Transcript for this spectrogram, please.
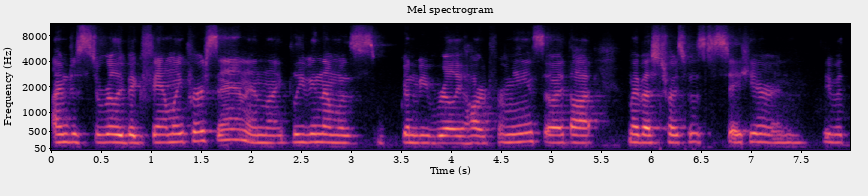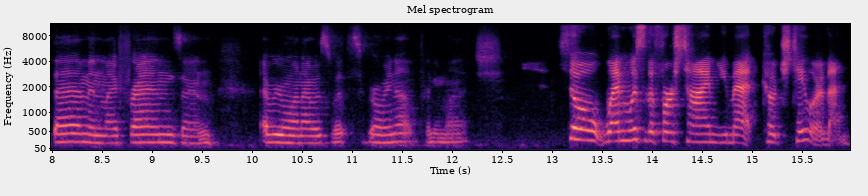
i'm just a really big family person and like leaving them was going to be really hard for me. So i thought my best choice was to stay here and be with them and my friends and everyone i was with growing up pretty much so when was the first time you met coach taylor then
